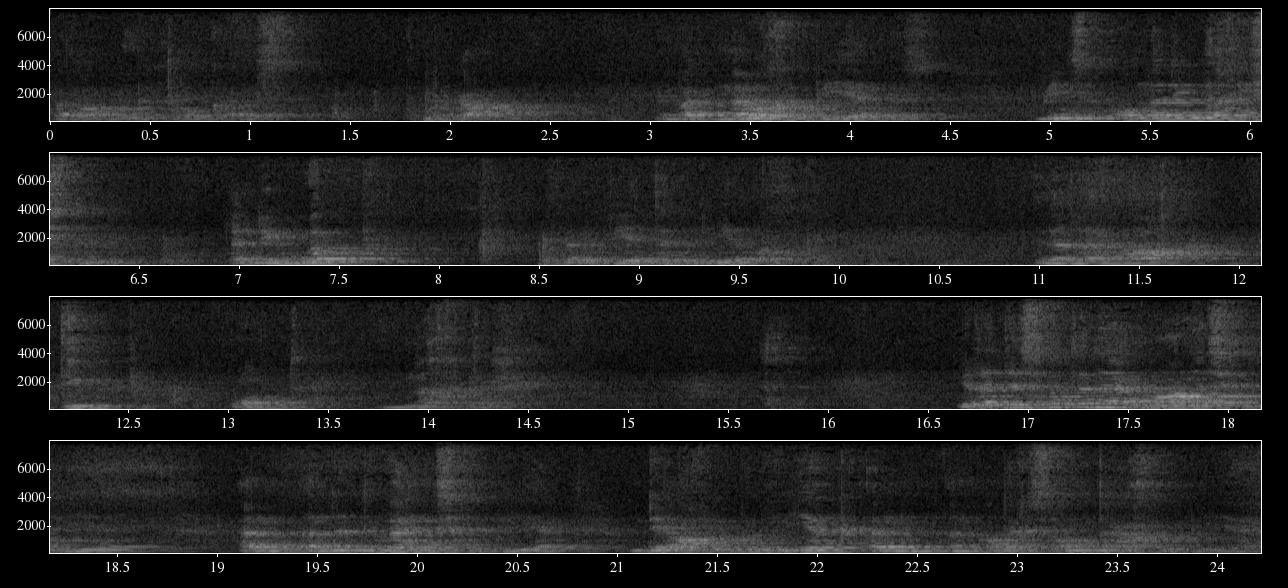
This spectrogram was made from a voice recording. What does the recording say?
wat daarmee betrokke is te praat. En wat nou gebeur is, mense kom na die liggies toe in die hoop vir 'n beter lewe. En hulle raak diep ontnigter. Julle dis wat in Hermanus gebeur in in die doorings gebeur. Die afgelope week in in Alexandra gebeur.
